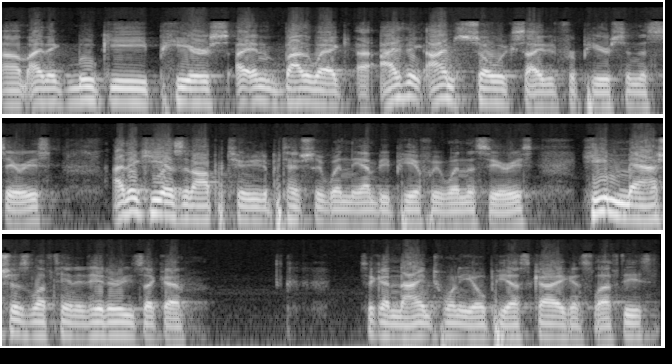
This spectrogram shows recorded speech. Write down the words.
Um, I think Mookie, Pearce, and by the way, I, I, think I'm so excited for Pearce in this series. I think he has an opportunity to potentially win the MVP if we win the series. He mashes left-handed hitter. He's like a, it's like a 920 OPS guy against lefties.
